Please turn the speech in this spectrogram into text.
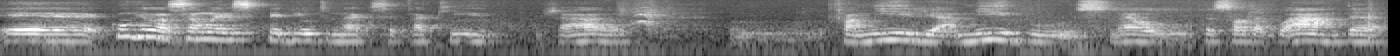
É, com relação a esse período né, que você está aqui, já família, amigos, né, o pessoal da guarda,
